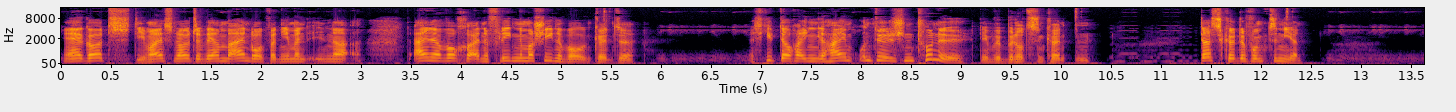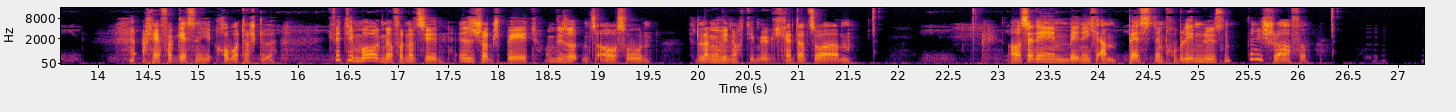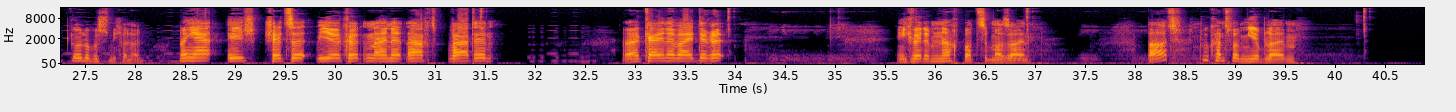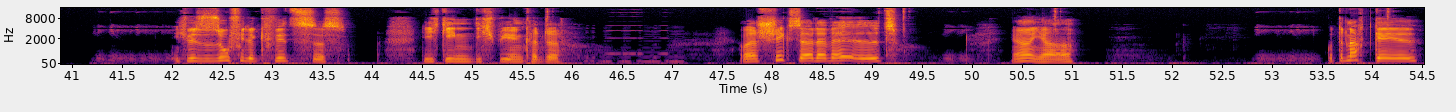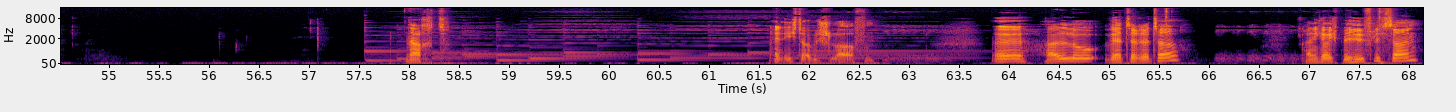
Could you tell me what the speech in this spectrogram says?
Ja Gott, die meisten Leute wären beeindruckt, wenn jemand in einer, einer Woche eine fliegende Maschine bauen könnte. Es gibt auch einen geheimen unterirdischen Tunnel, den wir benutzen könnten. Das könnte funktionieren. Ach ja, vergessen die Roboterstimme. Ich werde dir morgen davon erzählen. Es ist schon spät und wir sollten uns ausruhen, solange wir noch die Möglichkeit dazu haben. Außerdem bin ich am besten im Problem lösen, wenn ich schlafe. Ja, da bist du nicht allein. Naja, ich schätze, wir könnten eine Nacht warten. Aber keine weitere. Ich werde im Nachbarzimmer sein. Bart, du kannst bei mir bleiben. Ich will so viele Quizzes, die ich gegen dich spielen könnte. Aber das Schicksal der Welt. Ja, ja. Gute Nacht, Gail. Nacht. Endlich darf ich schlafen. Äh, hallo, werte Ritter? Kann ich euch behilflich sein?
